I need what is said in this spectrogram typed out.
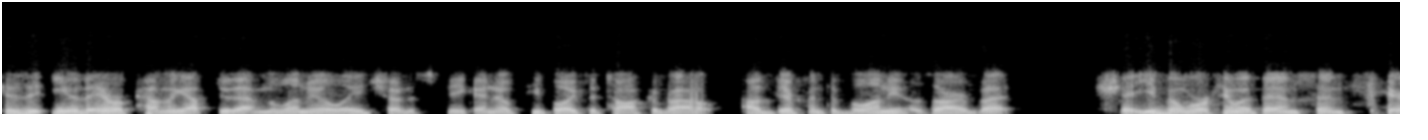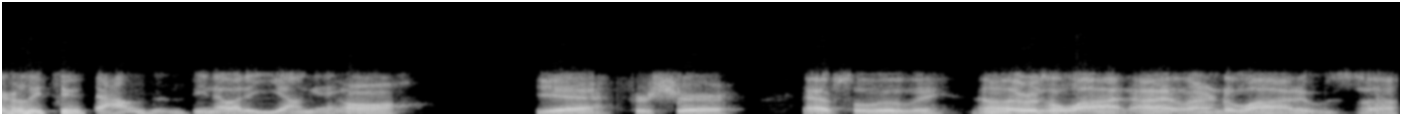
because you know they were coming up through that millennial age, so to speak. I know people like to talk about how different the millennials are, but shit, you've been working with them since the early 2000s. You know, at a young age. Oh, yeah, for sure. Absolutely. No, there was a lot. I learned a lot. It was uh,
